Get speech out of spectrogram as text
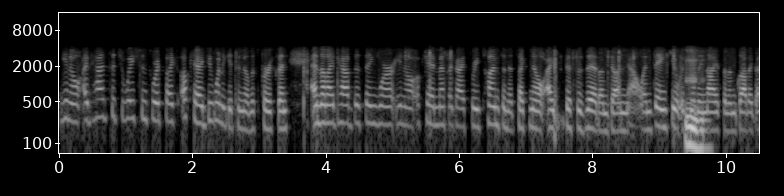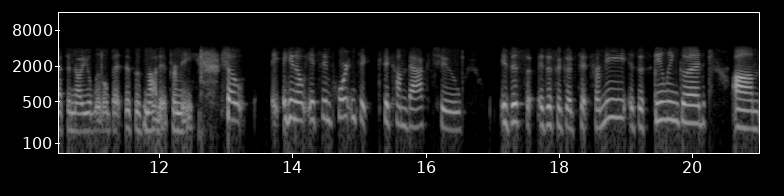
you know, I've had situations where it's like, okay, I do want to get to know this person, and then I've had the thing where, you know, okay, I met the guy three times, and it's like, no, I this is it, I'm done now, and thank you, it was mm. really nice, and I'm glad I got to know you a little bit. This is not it for me. So you know, it's important to to come back to is this is this a good fit for me? Is this feeling good? Um,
